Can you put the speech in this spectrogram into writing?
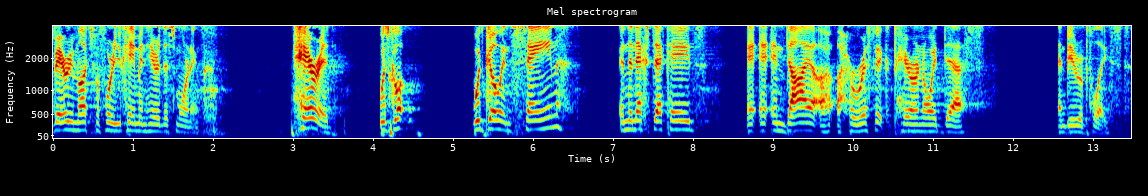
very much before you came in here this morning. Herod was go, would go insane in the next decades and, and die a, a horrific paranoid death and be replaced.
